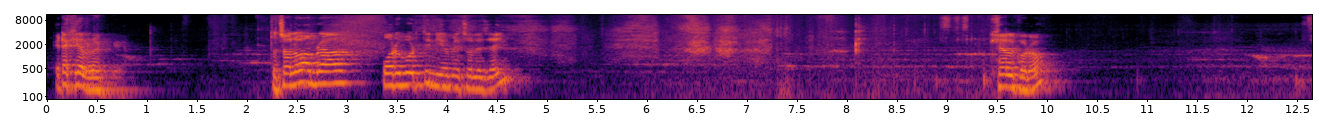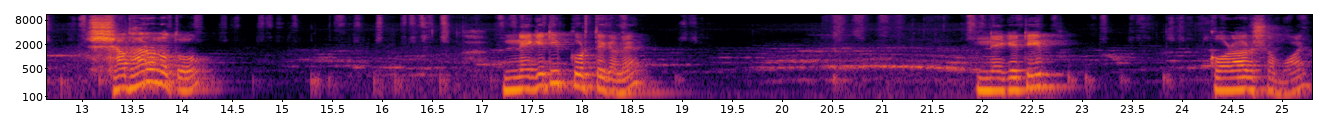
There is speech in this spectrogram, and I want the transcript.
এটা খেয়াল রাখবে। তো চলো আমরা পরবর্তী নিয়মে চলে যাই। খেয়াল করো, সাধারণত নেগেটিভ করতে গেলে নেগেটিভ করার সময়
